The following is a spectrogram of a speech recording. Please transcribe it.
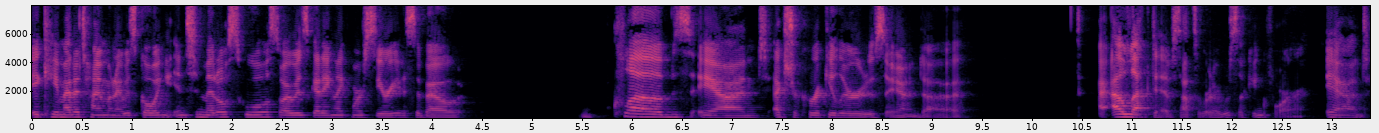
it came at a time when i was going into middle school so i was getting like more serious about clubs and extracurriculars and uh electives that's the word i was looking for and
